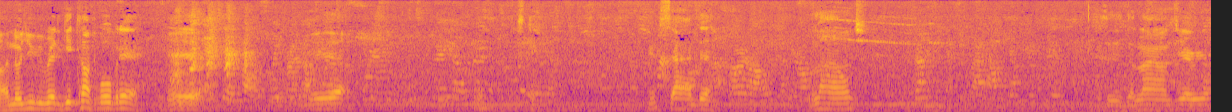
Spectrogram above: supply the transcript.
I know you be ready to get comfortable over there. Yeah. Yeah. It's the- Inside the lounge. This is the lounge area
